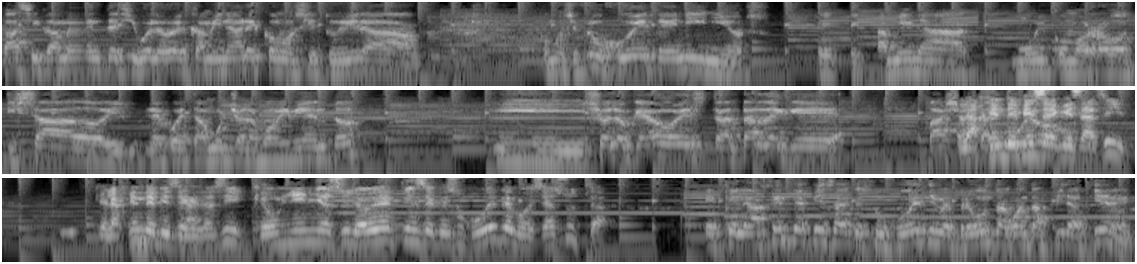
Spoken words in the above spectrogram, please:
básicamente si vos lo ves caminar es como si estuviera como si fuera un juguete de niños que, que camina muy como robotizado y le cuesta mucho los movimientos y yo lo que hago es tratar de que vaya La gente piensa que es así. Que la gente Sí, piensa que es así. Que un niño si lo ve piense que es un juguete porque se asusta. es que la gente piensa que es un juguete y me pregunta cuántas pilas tiene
